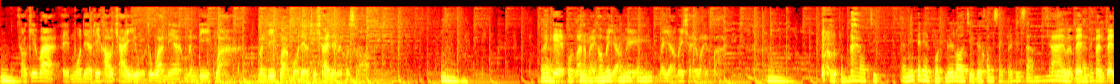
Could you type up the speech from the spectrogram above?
อืมำเขาคิดว่าไอ้โมเดลที่เขาใช้อยู่ทุกวันเนี้ยมันดีกว่า มันดีกว่าโมเดลที่ใช้ใน Microsoft อืมนั่นคือเหตุผลว่าทำไมเขาไม่ยอมไม่นนี้ไม่ยอมไม่ใช้ Wi-Fi อืมเหตุผลทาง logic อันนี้เป็นเหตุผลด้วย logic ด้วย concept ด้วยซ้ำใช่ มันเป็นไได้มันเป็น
